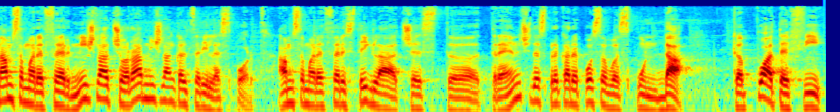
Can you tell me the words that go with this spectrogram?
N-am să mă refer nici la ciorap, nici la încălțările sport. Am să mă refer strict la acest uh, trench despre care pot să vă spun da, că poate fi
